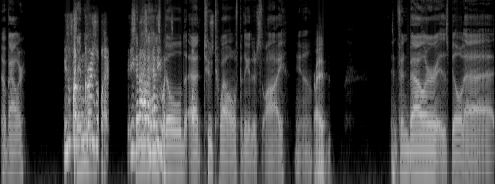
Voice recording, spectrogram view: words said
Oh, Balor. he's a fucking Sami- cruiserweight. If you're Sami gonna have a Zayn is heavyweight, billed at two twelve, but they could just lie. Yeah. Right. And Finn Balor is billed at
